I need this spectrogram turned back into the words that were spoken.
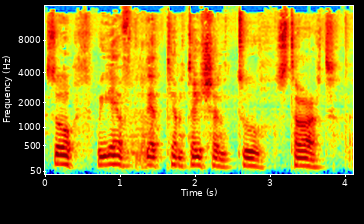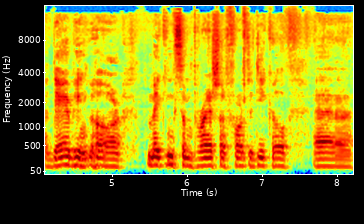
So we have that temptation to start dabbing or making some pressure for the decal uh,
